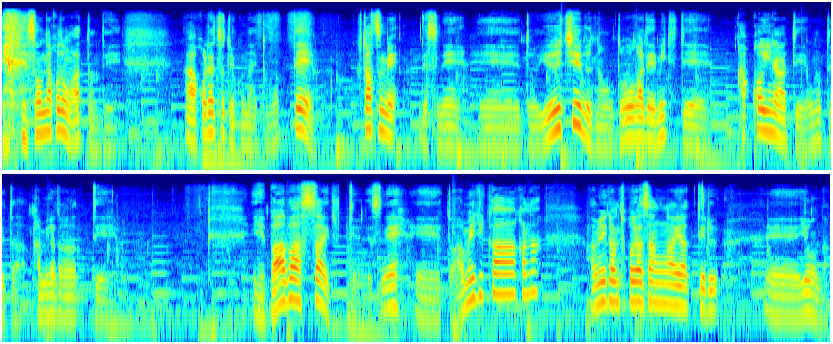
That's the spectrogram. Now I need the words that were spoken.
そんなこともあったんで、あ、これはちょっと良くないと思って、2つ目ですね、えっ、ー、と、YouTube の動画で見てて、かっこいいなって思ってた髪型があって、えー、バーバースタイルっていうですね、えっ、ー、と、アメリカかな？アメリカの床屋さんがやってる、えー、ような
